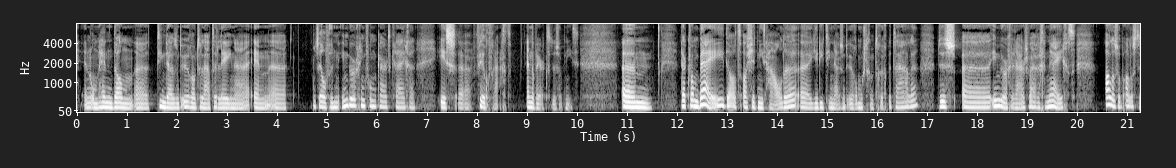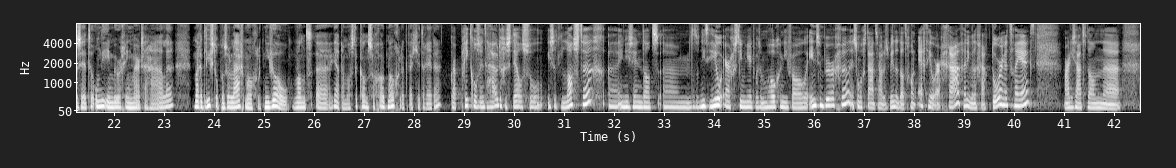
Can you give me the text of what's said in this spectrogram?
En om hen dan uh, 10.000 euro te laten lenen en zelf hun inburgering voor elkaar te krijgen, is veel gevraagd. En dat werkte dus ook niet. Um, daar kwam bij dat als je het niet haalde, je die 10.000 euro moest gaan terugbetalen. Dus inburgeraars waren geneigd alles op alles te zetten om die inburgering maar te halen. Maar het liefst op een zo laag mogelijk niveau. Want uh, ja, dan was de kans zo groot mogelijk dat je het redde. Qua prikkels in het huidige stelsel is het lastig. Uh, in die zin dat, um, dat het niet heel erg gestimuleerd wordt om hoger niveau in te burgeren. En sommige staatshouders willen dat gewoon echt heel erg graag. Hè. Die willen graag door in het traject. Maar die zaten dan uh,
